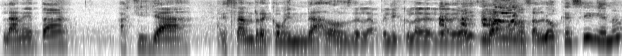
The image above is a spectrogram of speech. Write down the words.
la neta, aquí ya están recomendados de la película del día de hoy. Y vámonos a lo que sigue, ¿no?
